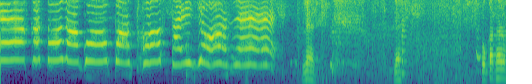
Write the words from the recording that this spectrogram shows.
એક તો નાગો પાછો થઈ ગયો રે. લે લે. લોકા થાડો.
